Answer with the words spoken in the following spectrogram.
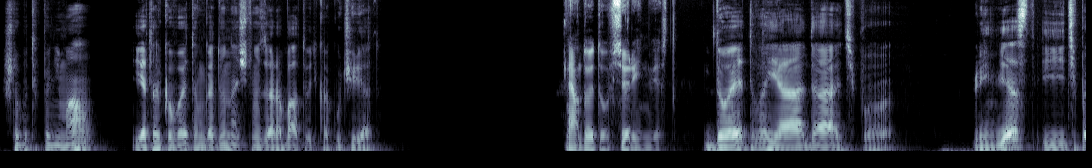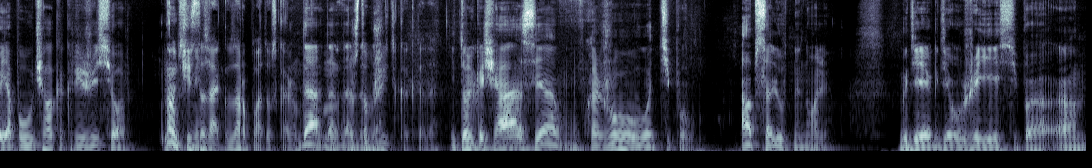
чтобы ты понимал, я только в этом году начну зарабатывать как учеред. А, до этого все реинвест. До этого я, да, типа, реинвест, и, типа, я получал как режиссер. Ну, чисто смете. так, зарплату, скажем. Да, так, да, ну, да, Чтобы да, да. жить как-то, да. И только сейчас я вхожу вот типа абсолютный ноль, где, где уже есть типа, э,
